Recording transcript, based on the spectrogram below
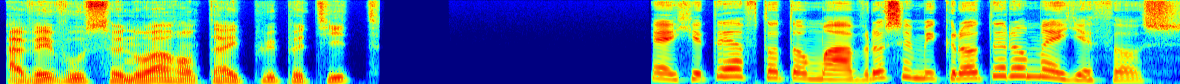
Avez-vous ce noir en taille plus petite; Έχετε αυτό το μαύρο σε μικρότερο μέγεθος.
